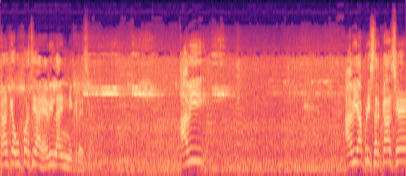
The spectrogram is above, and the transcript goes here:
કારણ કે ઉપરથી આ હેવી લાઈન નીકળે છે. આવી આવી આપણી સરકાર છે.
